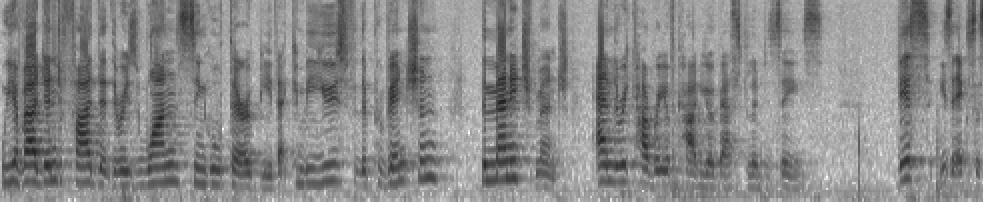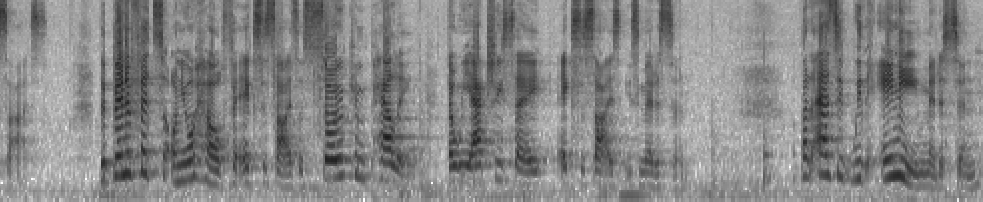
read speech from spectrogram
we have identified that there is one single therapy that can be used for the prevention, the management, and the recovery of cardiovascular disease. This is exercise. The benefits on your health for exercise are so compelling that we actually say exercise is medicine. But as with any medicine,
